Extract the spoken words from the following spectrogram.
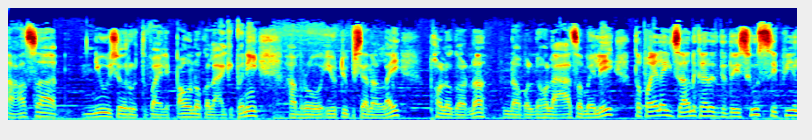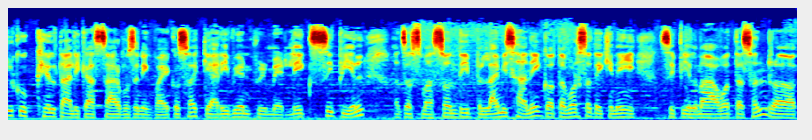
ताजा न्युजहरू तपाईँले पाउनको लागि पनि हाम्रो युट्युब च्यानललाई फलो गर्न नभुल्नुहोला। आज मैले तपाईँलाई जानकारी दिँदैछु सिपिएलको खेल तालिका सार्वजनिक भएको छ क्यारिबियन प्रिमियर लिग सिपिएल जसमा सन्दीप लामिछाने गत वर्षदेखि वर्षदेखि नै सिपिएलमा आबद्ध छन् र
